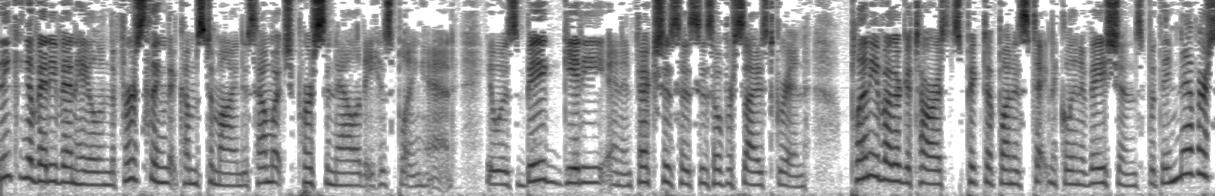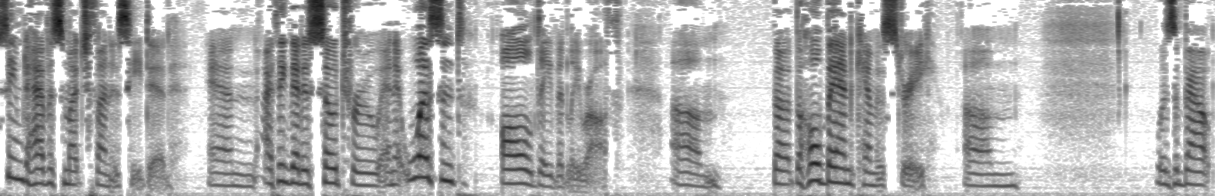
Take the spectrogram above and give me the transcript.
Thinking of Eddie Van Halen, the first thing that comes to mind is how much personality his playing had. It was big, giddy, and infectious as his oversized grin. Plenty of other guitarists picked up on his technical innovations, but they never seemed to have as much fun as he did. And I think that is so true, and it wasn't all David Lee Roth. Um, the, the whole band chemistry um, was about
